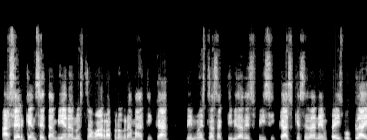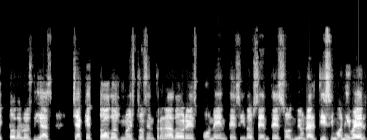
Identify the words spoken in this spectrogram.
Acérquense también a nuestra barra programática de nuestras actividades físicas que se dan en Facebook Live todos los días, ya que todos nuestros entrenadores, ponentes y docentes son de un altísimo nivel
